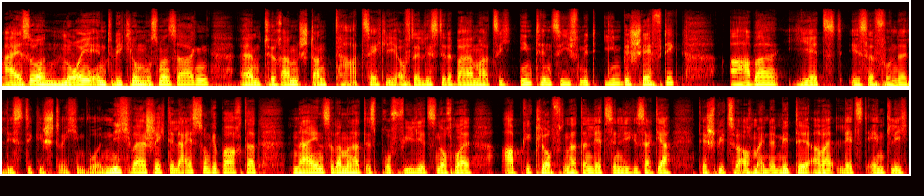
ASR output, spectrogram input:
Also neue Entwicklung muss man sagen. Ähm, Tyram stand tatsächlich auf der Liste der Bayern, hat sich intensiv mit ihm beschäftigt, aber jetzt ist er von der Liste gestrichen worden. Nicht, weil er schlechte Leistung gebracht hat, nein, sondern man hat das Profil jetzt nochmal abgeklopft und hat dann letztendlich gesagt, ja, der spielt zwar auch mal in der Mitte, aber letztendlich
